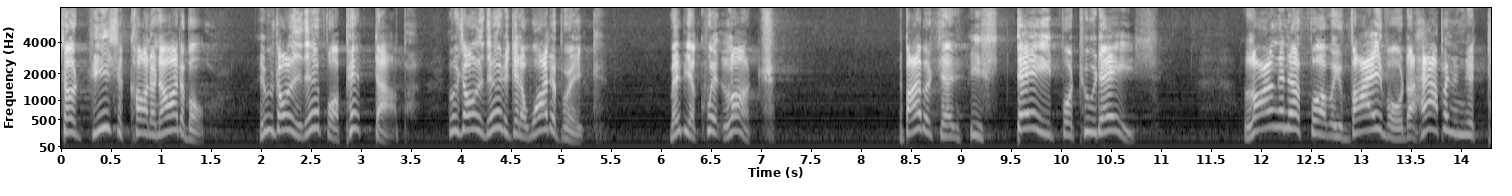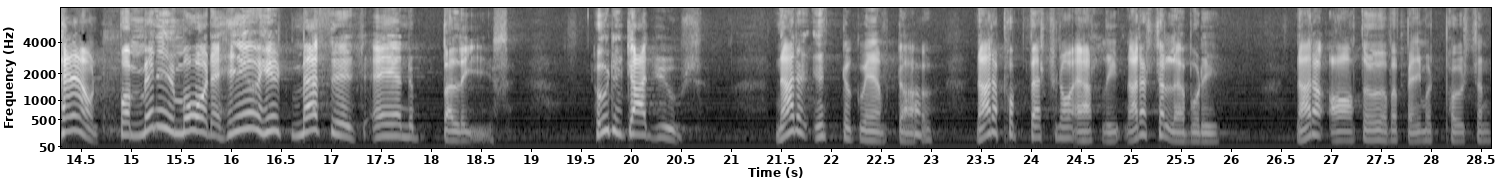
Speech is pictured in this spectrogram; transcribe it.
So Jesus called an audible. He was only there for a pit stop. He was only there to get a water break, maybe a quick lunch. The Bible said he stayed for two days, long enough for a revival to happen in the town, for many more to hear his message and believe. Who did God use? Not an Instagram star, not a professional athlete, not a celebrity, not an author of a famous person.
